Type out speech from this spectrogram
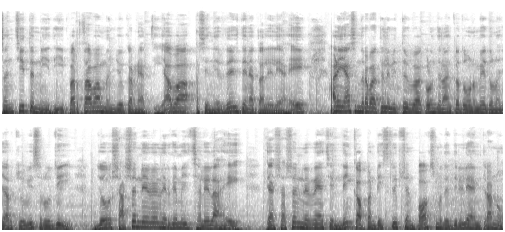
संचित निधी परतावा मंजूर करण्यात यावा असे निर्देश देण्यात आलेले आहे. आणि या संदर्भातील वित्त विभागाकडून दिनांक दोन मे दोन हजार चोवीस रोजी जो शासन निर्णय निर्गमित झालेला आहे त्या शासन निर्णयाची लिंक आपण डिस्क्रिप्शन बॉक्समध्ये दिलेली आहे मित्रांनो.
